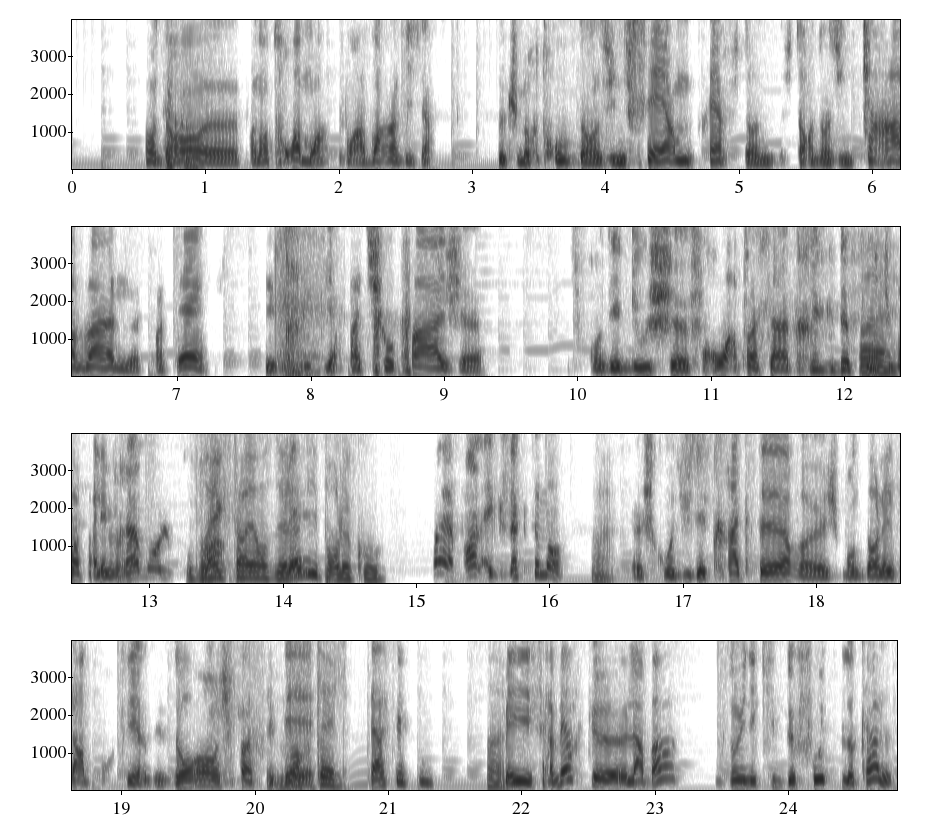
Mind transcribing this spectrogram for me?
pendant, euh, pendant trois mois pour avoir un visa. Donc, je me retrouve dans une ferme, frère, je dors, je dors dans une caravane, enfin, des trucs, il n'y a pas de chauffage, euh, je prends des douches euh, froides, enfin, c'est un truc de fou, Ouais. tu vois, fallait vraiment le Vraie expérience de la vie pour le coup. Ouais, voilà, exactement. Ouais. Euh, je conduis des tracteurs, euh, je monte dans les arbres pour cueillir des oranges. Enfin, c'était Mortel. c'était assez fou. Ouais. Mais il s'avère que là-bas, ils ont une équipe de foot locale.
